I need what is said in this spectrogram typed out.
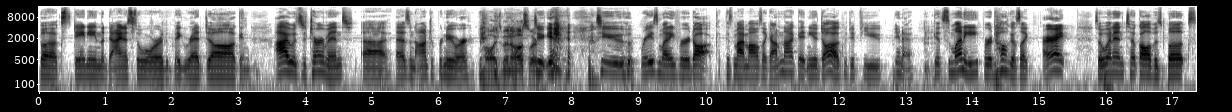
books, Danny and the Dinosaur, the Big Red Dog, and I was determined uh, as an entrepreneur Always been a hustler. to yeah to raise money for a dog because my mom was like i'm not getting you a dog but if you you know get some money for a dog i was like all right so I went in took all of his books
